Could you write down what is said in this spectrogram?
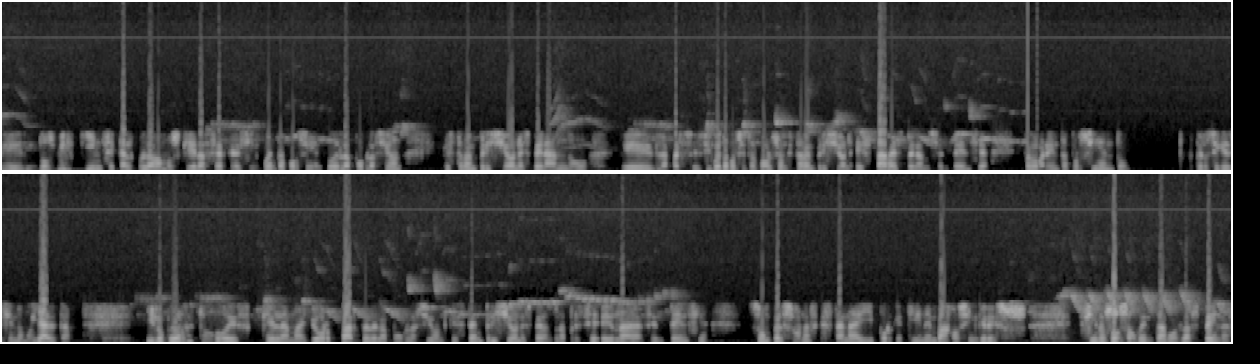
en 2015 calculábamos que era cerca del 50% de la población que estaba en prisión esperando, eh, la, el 50% de la población que estaba en prisión estaba esperando sentencia, el 40%, pero sigue siendo muy alta. Y lo peor de todo es que la mayor parte de la población que está en prisión esperando una, una sentencia son personas que están ahí porque tienen bajos ingresos. Si nosotros aumentamos las penas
